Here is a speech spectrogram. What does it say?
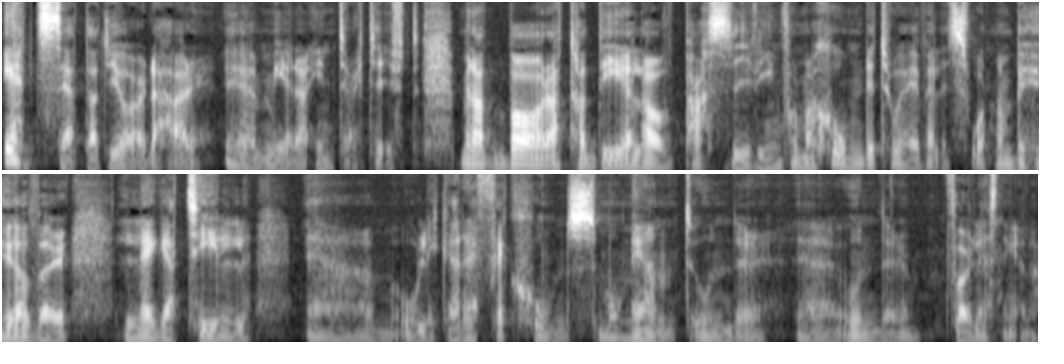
ett sätt att göra det här eh, mera interaktivt. Men att bara ta del av passiv information, det tror jag är väldigt svårt. Man behöver lägga till eh, olika reflektionsmoment under, eh, under föreläsningarna.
